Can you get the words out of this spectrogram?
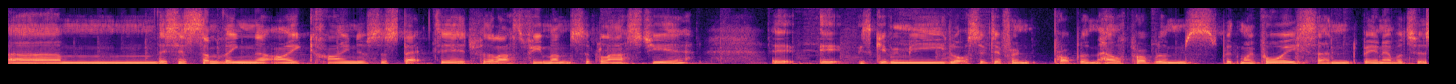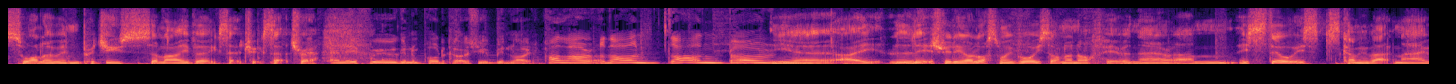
Um, this is something that I kind of suspected for the last few months of last year. It, it was giving me lots of different problem, health problems with my voice and being able to swallow and produce saliva, etc., etc. And if we were going to podcast, you'd been like, "Hello, and I'm Dan Bone." Yeah, I literally I lost my voice on and off here and there. Um, it's still it's just coming back now,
